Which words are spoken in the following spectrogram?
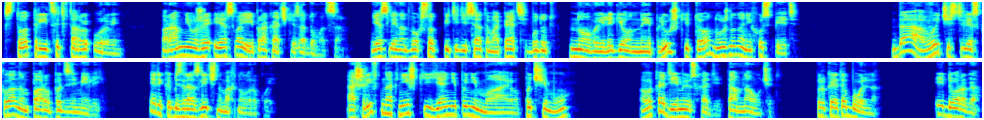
132 уровень. Пора мне уже и о своей прокачке задуматься. Если на 250-м опять будут новые легионные плюшки, то нужно на них успеть. Да, вычистили с кланом пару подземелий. Эрика безразлично махнул рукой. А шрифт на книжке я не понимаю. Почему? В академию сходи, там научат. Только это больно. И дорого.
